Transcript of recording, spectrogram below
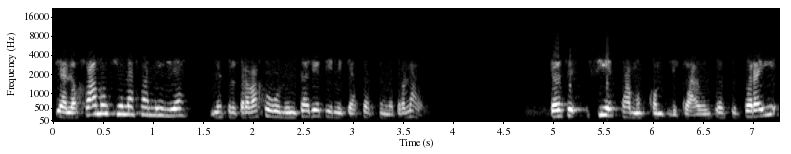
si alojamos una familia, nuestro trabajo voluntario tiene que hacerse en otro lado. Entonces, sí estamos complicados. Entonces, por ahí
